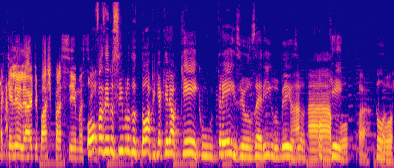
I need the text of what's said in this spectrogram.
Aquele olhar de baixo pra cima, assim. Ou fazendo o símbolo do top, que é aquele ok, com o 3 e o zerinho no meio, assim, ó. Ah, ok. boa. Top. boa.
